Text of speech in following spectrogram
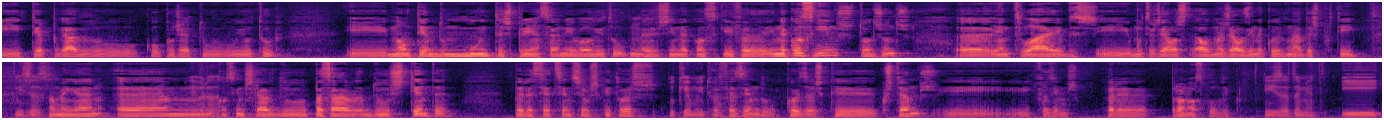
e ter pegado com o projeto do YouTube e não tendo muita experiência a nível do YouTube, uhum. mas ainda, consegui, ainda conseguimos, todos juntos, uh, entre lives e muitas delas, algumas delas ainda coordenadas por ti, Exato. se não me engano, um, é conseguimos chegar do, passar dos 70 para 700 subscritores, o que é muito bom. fazendo coisas que gostamos e, e fazemos para, para o nosso público. Exatamente. E,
